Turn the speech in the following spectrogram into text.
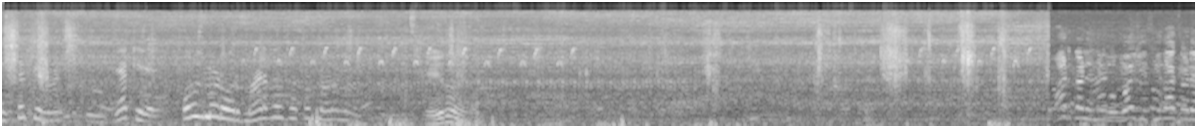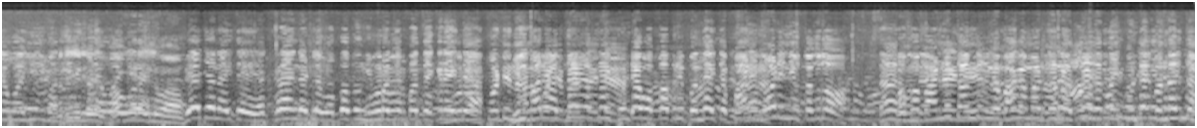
ಇಷ್ಟಕ್ಕೆ ಮಾಡ್ತಿದ್ದೀನಿ. ಯಾಕೆ? ಪೌಸ್ ಮಾಡೋರು ಸಪೋರ್ಟ್ ಮಾಡೋಣ. ಏನು ಮಾಡ್ಕೊಳ್ಳಿ ನೀವು ಹೋಗಿ ಸೀದಾ ಕಡೆ ಹೋಗಿ. ಬೇಜಾನ್ ಐತೆ ಎಕರೆ ಒಬ್ಬೊಬ್ಬಂಗ್ ಇಪ್ಪತ್ತು ಇಪ್ಪತ್ತು ಎಕರೆ ಐತೆ. ಇಲ್ಲಿ ಬರೀ ಹದಿನೈದು ಹದಿನೈದು ಕುಂಟೆ ಒಬ್ಬೊಬ್ರಿಗೆ ಬಂದೈತೆ. ಪಾಣಿ ನೋಡಿ ನೀವು ತೆಗೆದು. ಒಬ್ಬ ಅಣ್ಣ ತಮ್ಮದಿರಿಗೆ ಭಾಗ ಮಾಡ್ತಾರೆ ಹದಿನೈದು ಹದಿನೈದು ಕುಂಟೆ ಬಂದೈತೆ.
